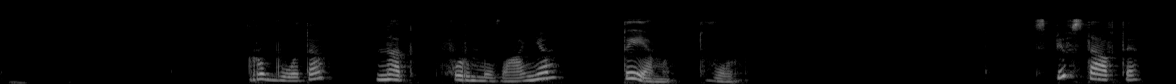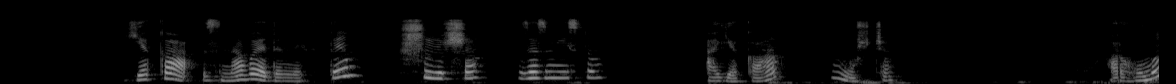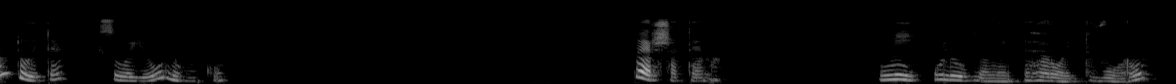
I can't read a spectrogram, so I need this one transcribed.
Робота над формуванням теми твору. Співставте, яка з наведених тем ширша за змістом, а яка вужча. Аргументуйте свою думку. Перша тема. Мій улюблений герой твору.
